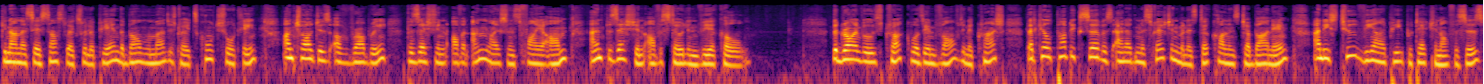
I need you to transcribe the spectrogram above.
Kinana says suspects will appear in the Bellville Magistrates Court shortly on charges of robbery, possession of an unlicensed firearm and possession of a stolen vehicle. The driver whose truck was involved in a crash that killed Public Service and Administration Minister Collins Chabane and his two VIP protection officers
